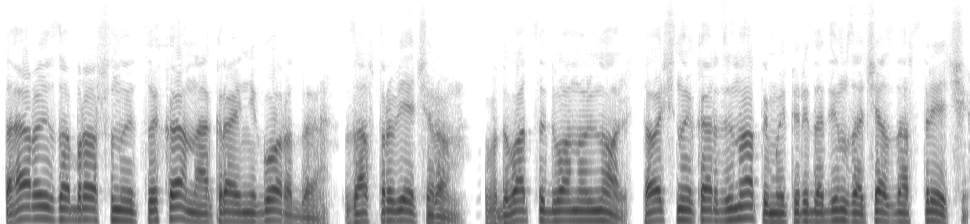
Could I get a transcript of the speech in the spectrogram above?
«Старые заброшенные цеха на окраине города. Завтра вечером. В 22.00. Точные координаты мы передадим за час до встречи.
